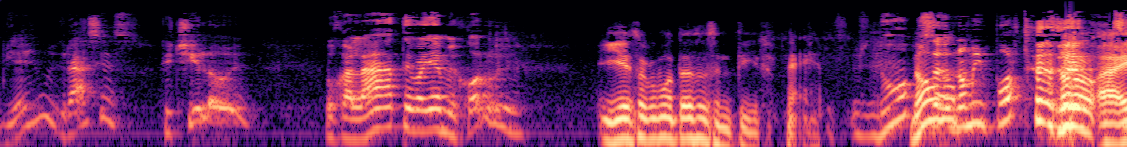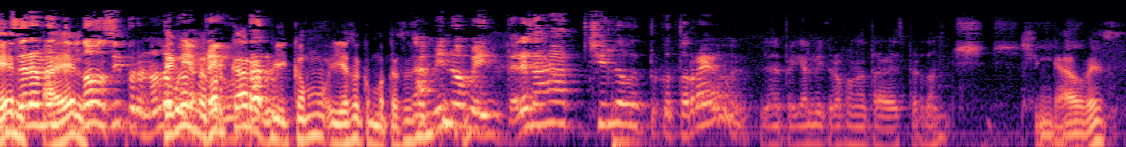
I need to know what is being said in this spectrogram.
bien, gracias. Qué chilo, güey. Ojalá te vaya mejor, güey. ¿Y eso cómo te hace sentir? No, no, o sea, no. me importa. No, no, a él, a él. No, sí, pero no lo Tengo voy el a mejor preguntar. carro. ¿Y, cómo, ¿Y eso cómo te hace A sentir? mí no me interesa. Ah, chilo, tu cotorreo. Le pegué el micrófono otra vez, perdón. Chingado, ¿ves?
